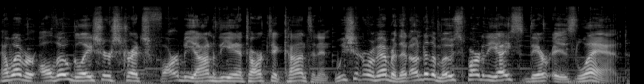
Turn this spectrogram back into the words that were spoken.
However, although glaciers stretch far beyond the Antarctic continent, we should remember that under the most part of the ice, there is land.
